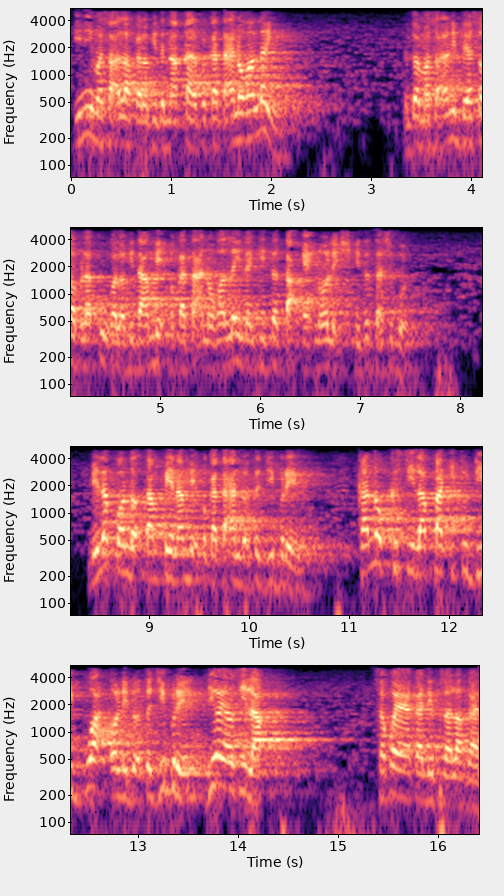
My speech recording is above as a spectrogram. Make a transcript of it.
Ini masalah kalau kita nakal perkataan orang lain. Tuan masalah ni biasa berlaku kalau kita ambil perkataan orang lain dan kita tak acknowledge, kita tak sebut. Bila pondok tampil ambil perkataan Dr. Jibril, kalau kesilapan itu dibuat oleh Dr. Jibril, dia yang silap, siapa yang akan dipersalahkan?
